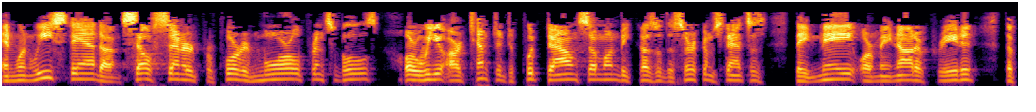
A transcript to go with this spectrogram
And when we stand on self-centered purported moral principles, or we are tempted to put down someone because of the circumstances they may or may not have created, the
